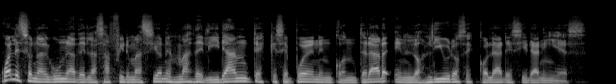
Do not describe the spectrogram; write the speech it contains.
¿cuáles son algunas de las afirmaciones más delirantes que se pueden encontrar en los libros escolares iraníes?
